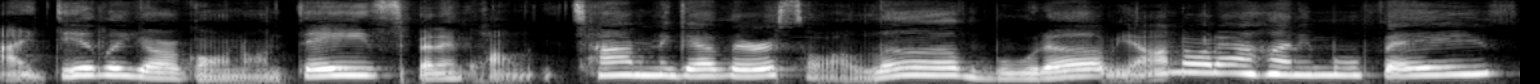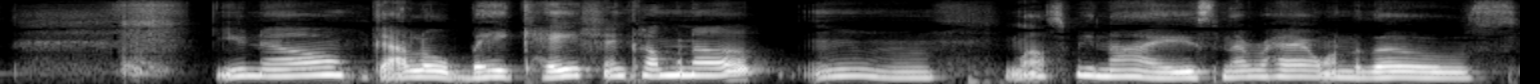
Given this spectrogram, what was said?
Ideally, y'all going on dates, spending quality time together. So I love, boot up. Y'all know that honeymoon phase. You know, got a little vacation coming up. Mm, must be nice. Never had one of those.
